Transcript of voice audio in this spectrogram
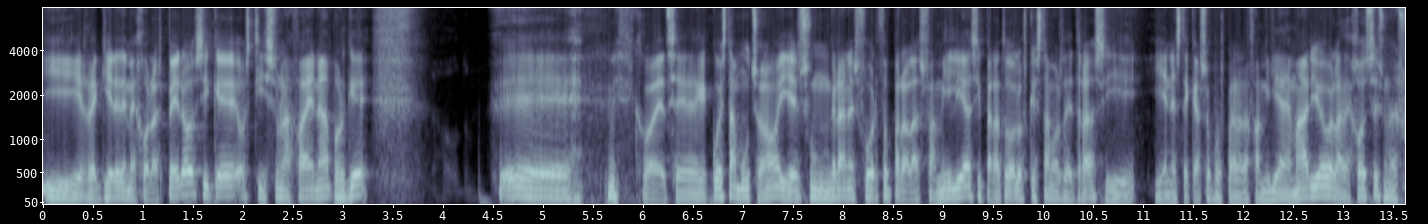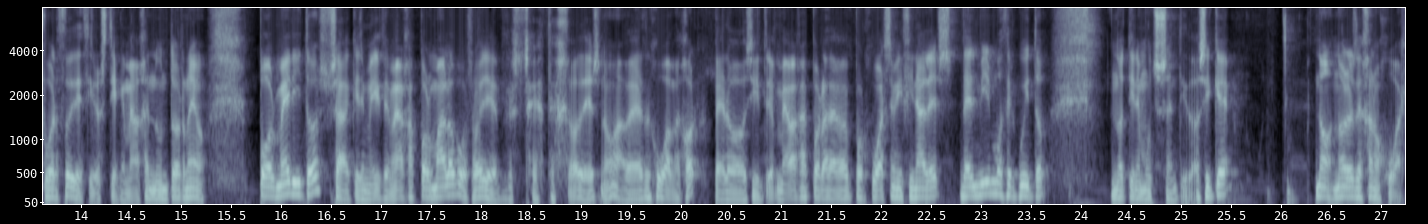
y requiere de mejoras. Pero sí que, hostia, es una faena porque eh, se cuesta mucho, ¿no? Y es un gran esfuerzo para las familias y para todos los que estamos detrás. Y, y, en este caso, pues para la familia de Mario, la de José, es un esfuerzo y decir, hostia, que me bajen de un torneo por méritos. O sea, que si me dice me bajas por malo, pues oye, pues te, jodes, ¿no? A ver, juega mejor. Pero si te, me bajas por jugar semifinales del mismo circuito, no tiene mucho sentido. Así que no, no les dejaron jugar.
